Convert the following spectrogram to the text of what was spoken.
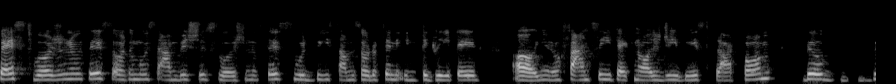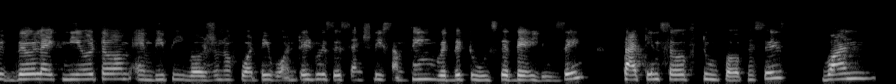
best version of this or the most ambitious version of this would be some sort of an integrated, uh, you know, fancy technology-based platform, the the like near term mvp version of what they wanted was essentially something with the tools that they're using that can serve two purposes. One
